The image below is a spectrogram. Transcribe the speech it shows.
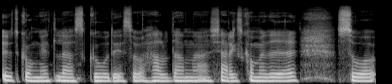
utgånget lösgodis och halvdana kärlekskomedier så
